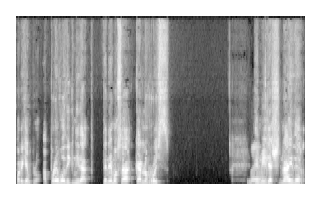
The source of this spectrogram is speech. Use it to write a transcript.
por ejemplo, Apruebo Dignidad, tenemos a Carlos Ruiz, Bueno, Emilia Schneider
